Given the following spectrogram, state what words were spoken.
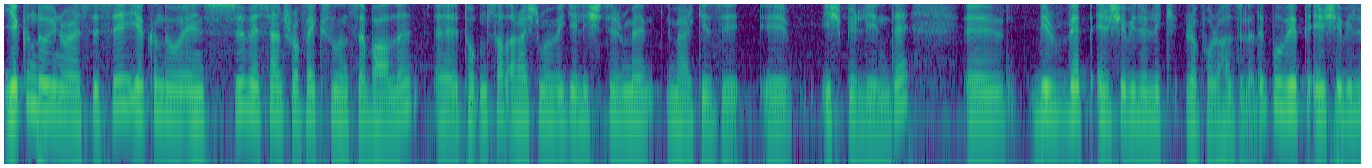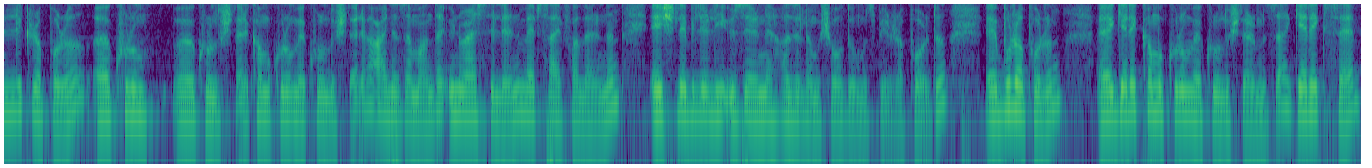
Yakın Doğu Üniversitesi, Yakın Doğu Enstitüsü ve Center of Excellence'a bağlı e, Toplumsal Araştırma ve Geliştirme Merkezi e, işbirliğinde e, bir web erişebilirlik raporu hazırladık. Bu web erişebilirlik raporu e, kurum e, kuruluşları, kamu kurum ve kuruluşları ve aynı zamanda üniversitelerin web sayfalarının erişilebilirliği üzerine hazırlamış olduğumuz bir rapordu. E, bu raporun e, gerek kamu kurum ve kuruluşlarımıza gerekse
